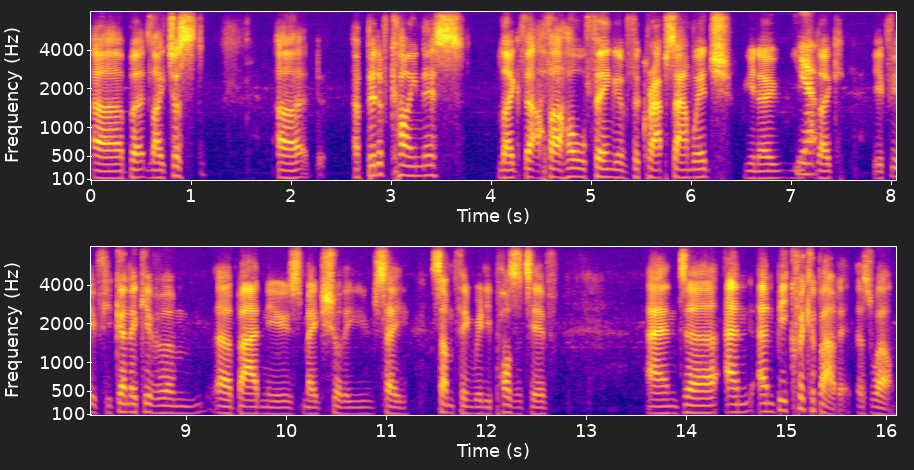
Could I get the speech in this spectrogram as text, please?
uh, but like just uh, a bit of kindness, like that that whole thing of the crap sandwich. You know, Yeah. like if if you're gonna give them uh, bad news, make sure that you say something really positive, and uh, and and be quick about it as well.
